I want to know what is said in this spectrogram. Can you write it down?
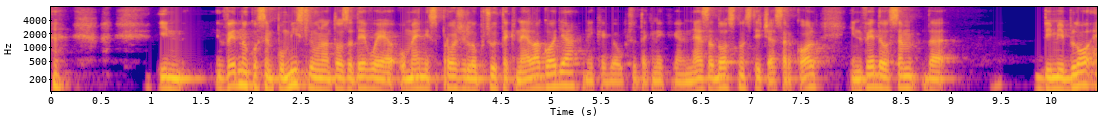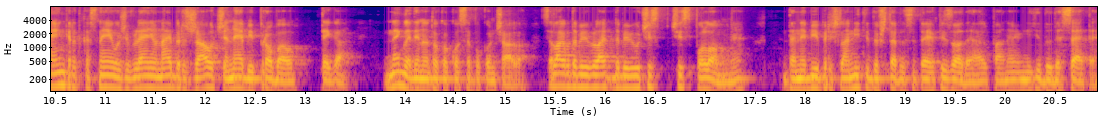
In vedno, ko sem pomislil na to zadevo, je v meni sprožil občutek nelagodja, občutek nekega nezadostnosti, česar koli. In vedel sem, da bi mi bilo enkrat kasneje v življenju najbrž žal, če ne bi probal tega. Ne glede na to, kako se bo končalo. Se lahko, da bi, bila, da bi bil čist, čist polom, ne? da ne bi prišla niti do 40. epizode ali pa ne vem, niti do 10.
